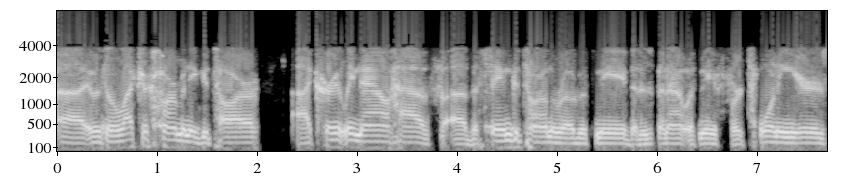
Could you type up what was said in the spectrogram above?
uh, it was an electric harmony guitar. I currently now have uh, the same guitar on the road with me that has been out with me for 20 years.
